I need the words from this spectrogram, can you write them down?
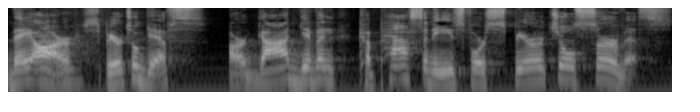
They are spiritual gifts, are God given capacities for spiritual service,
